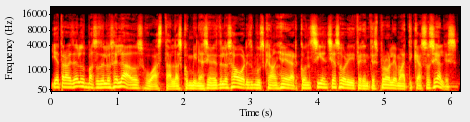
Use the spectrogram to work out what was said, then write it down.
Y a través de los vasos de los helados o hasta las combinaciones de los sabores buscaban generar conciencia sobre diferentes problemáticas sociales,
